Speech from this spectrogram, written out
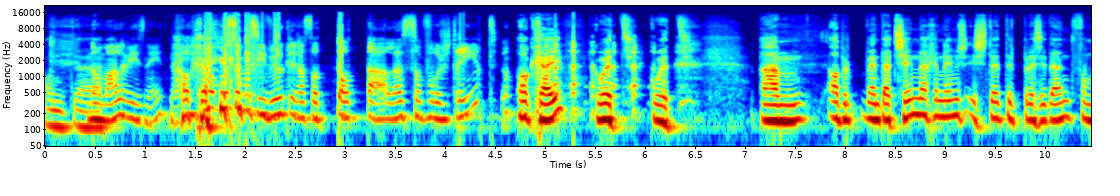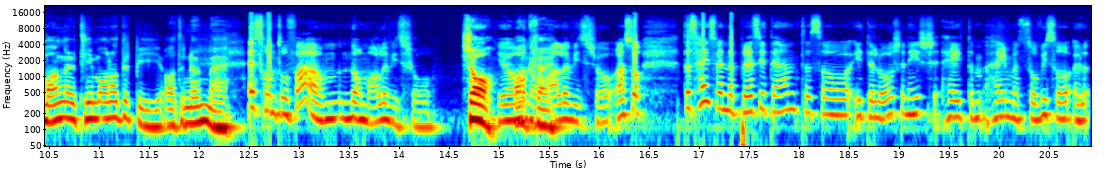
Und, äh, Normalerweise nicht. Nein. Okay. Außer wir sind wirklich also total so frustriert. okay, gut, gut. Ähm, aber wenn du den Gin nachher nimmst, ist der Präsident vom anderen Team auch noch dabei, oder nicht mehr? Es kommt darauf an, normalerweise schon. Schon? Ja, okay. normalerweise schon. Also, das heisst, wenn der Präsident so in der Loge ist, haben wir sowieso ein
